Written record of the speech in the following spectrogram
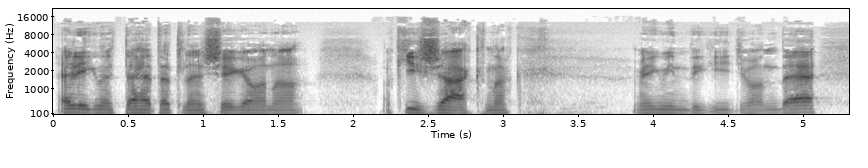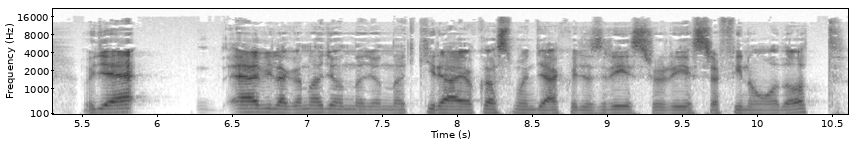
elég nagy tehetetlensége van a, a kis zsáknak. Még mindig így van. De ugye elvileg a nagyon-nagyon nagy királyok azt mondják, hogy ez részről részre finomodott,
